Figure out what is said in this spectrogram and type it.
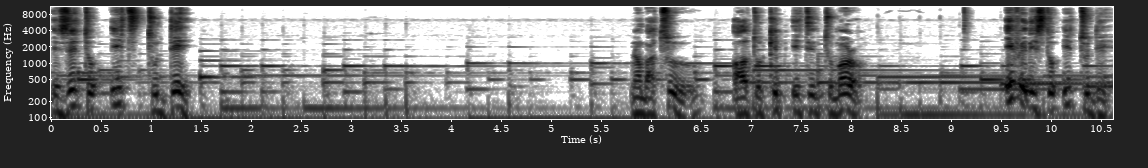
Is it to eat today? Number two, or to keep eating tomorrow? If it is to eat today,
